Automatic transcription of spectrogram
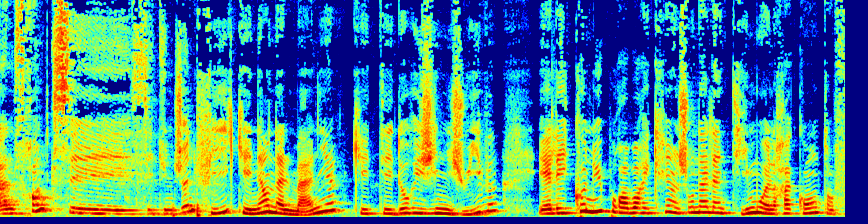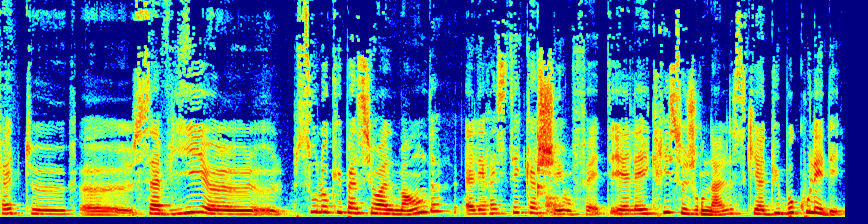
Anne Frank, c'est une jeune fille qui est née en Allemagne, qui était d'origine juive, et elle est connue pour avoir écrit un journal intime où elle raconte en fait euh, euh, sa vie sous l'occupation allemande. Elle est restée cachée en fait, et elle a écrit ce journal, ce qui a dû beaucoup l'aider.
